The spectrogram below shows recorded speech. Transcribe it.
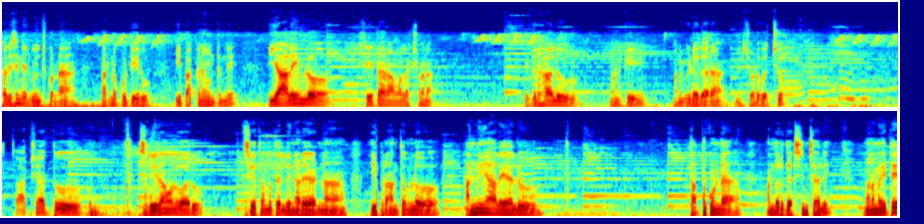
కలిసి నిర్మించుకున్న పర్ణకుటీరు ఈ పక్కనే ఉంటుంది. ఈ ఆలయంలో సీతారామ లక్ష్మణ విగ్రహాలు మనకి మన వీడియో ద్వారా మీరు చూడవచ్చు. సాక్షాత్తు శ్రీరాముల వారు సీతమ్మ తల్లి నడయాడిన ఈ ప్రాంతంలో అన్ని ఆలయాలు తప్పకుండా అందరూ దర్శించాలి. మనమైతే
